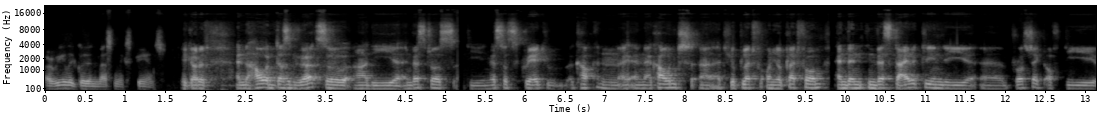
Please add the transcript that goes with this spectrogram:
a really good investment experience. You got it. And how does it work? So, uh, the investors, the investors create an, account uh, at your platform on your platform, and then invest directly in the uh, project of the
